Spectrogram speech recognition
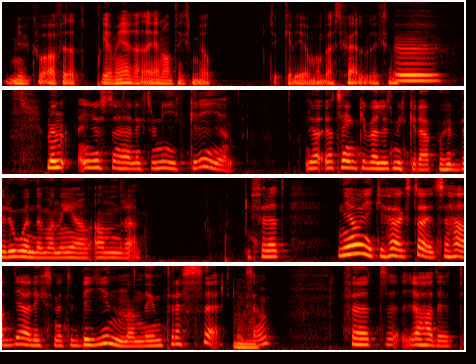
mjukvara. För att programmera är någonting som jag tycker det gör man bäst själv. Liksom. Mm. Men just den här elektronikgrejen. Jag, jag tänker väldigt mycket där på hur beroende man är av andra. För att när jag gick i högstadiet så hade jag liksom ett begynnande intresse. Liksom. För att jag hade ett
